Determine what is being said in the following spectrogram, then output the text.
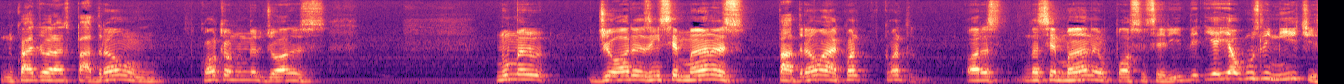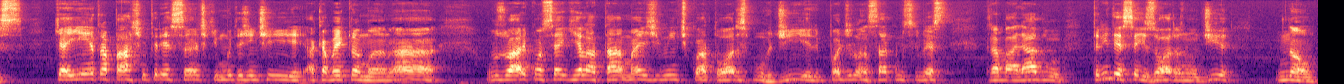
no quadro de horários padrão, qual que é o número de horas? Número de horas em semanas padrão, ah, quanto, quanto horas na semana eu posso inserir? E aí alguns limites, que aí entra a parte interessante que muita gente acaba reclamando. Ah, o usuário consegue relatar mais de 24 horas por dia, ele pode lançar como se tivesse trabalhado 36 horas no dia. Não.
